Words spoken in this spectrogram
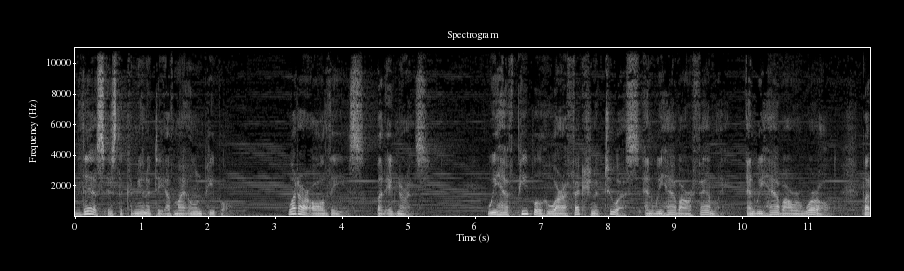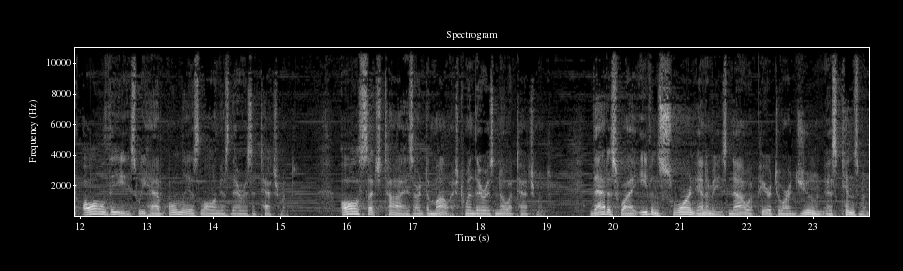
This is the community of my own people. What are all these but ignorance? We have people who are affectionate to us, and we have our family, and we have our world, but all these we have only as long as there is attachment. All such ties are demolished when there is no attachment. That is why even sworn enemies now appear to Arjun as kinsmen.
